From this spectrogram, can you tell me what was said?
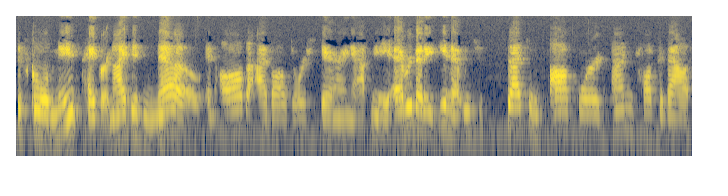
the school newspaper and I didn't know and all the eyeballs were staring at me. Everybody, you know, it was just such an awkward, untalked about,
